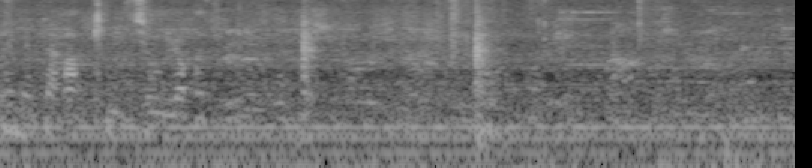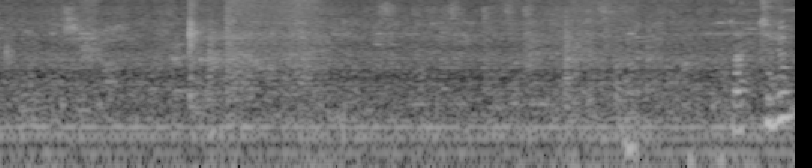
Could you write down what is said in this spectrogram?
스팸에다가 김치 올려가지고 나트륨,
